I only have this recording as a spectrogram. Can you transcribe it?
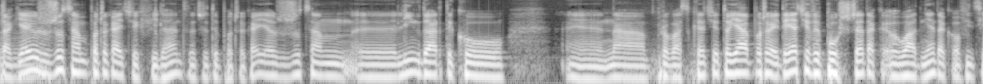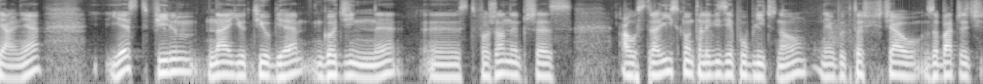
Tak, ja już wrzucam, poczekajcie chwilę, to znaczy ty poczekaj, ja już wrzucam y, link do artykułu y, na ProBaskecie, to ja, poczekaj, to ja cię wypuszczę tak ładnie, tak oficjalnie. Jest film na YouTubie, godzinny, y, stworzony przez australijską telewizję publiczną. Jakby ktoś chciał zobaczyć,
